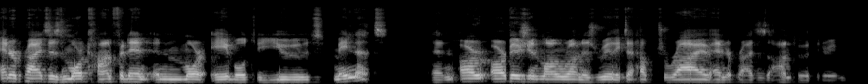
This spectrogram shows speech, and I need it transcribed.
enterprises more confident and more able to use mainnets. And our, our vision long run is really to help drive enterprises onto Ethereum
